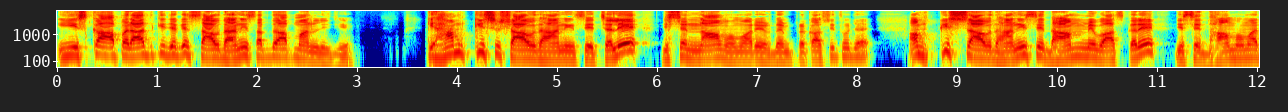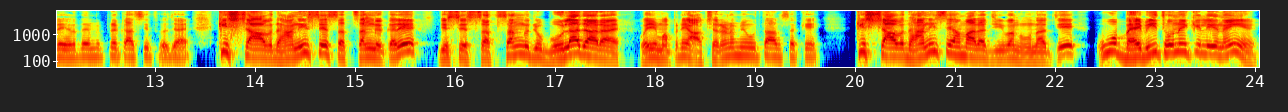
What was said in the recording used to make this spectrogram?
इसका अपराध की जगह सावधानी शब्द आप मान लीजिए कि हम किस सावधानी से चले जिससे नाम हमारे हृदय में प्रकाशित हो जाए। हम किस सावधानी से धाम में वास करें जिससे धाम हमारे हृदय में प्रकाशित हो जाए? किस सावधानी से सत्संग करें जिससे सत्संग जो बोला जा रहा है, वही हम अपने आचरण में उतार सके? किस सावधानी से हमारा जीवन होना चाहिए? वो भयभीत होने के लिए नहीं है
